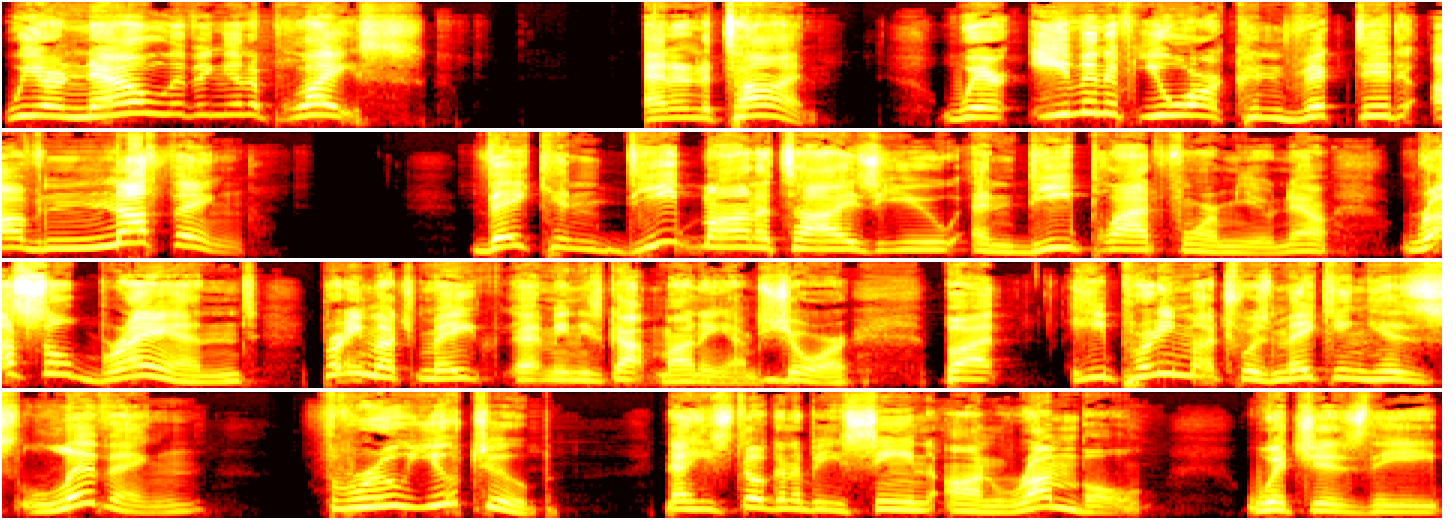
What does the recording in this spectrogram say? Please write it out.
We are now living in a place and in a time where even if you are convicted of nothing, they can demonetize you and deplatform you. Now, Russell Brand pretty much make I mean he's got money, I'm sure, but he pretty much was making his living through YouTube. Now he's still going to be seen on Rumble, which is the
